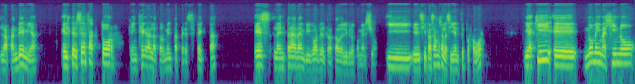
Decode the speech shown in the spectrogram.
la pandemia, el tercer factor que integra la tormenta perfecta es la entrada en vigor del Tratado de Libre Comercio. Y si pasamos a la siguiente, por favor. Y aquí no me imagino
